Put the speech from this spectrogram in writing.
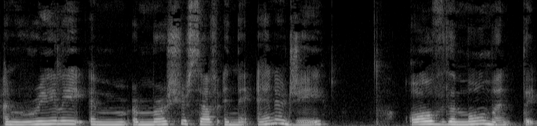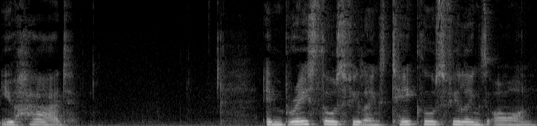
And really Im- immerse yourself in the energy of the moment that you had. Embrace those feelings, take those feelings on,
